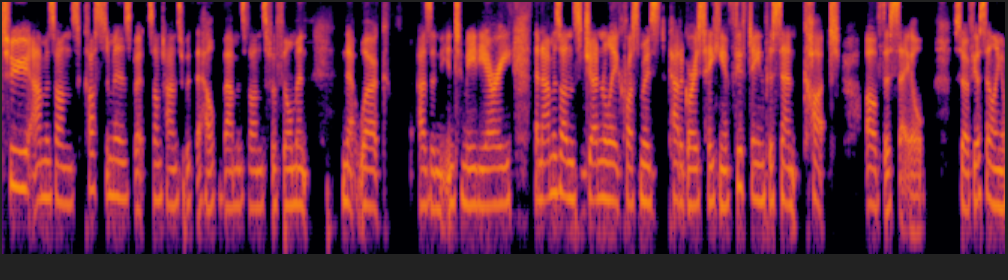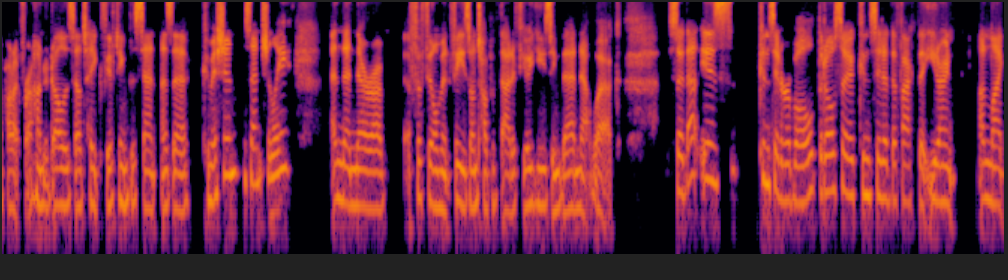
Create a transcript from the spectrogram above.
to Amazon's customers, but sometimes with the help of Amazon's fulfillment network as an intermediary, then Amazon's generally across most categories taking a 15% cut of the sale. So if you're selling a product for $100, they'll take 15% as a commission essentially. And then there are fulfillment fees on top of that if you're using their network. So that is considerable, but also consider the fact that you don't unlike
